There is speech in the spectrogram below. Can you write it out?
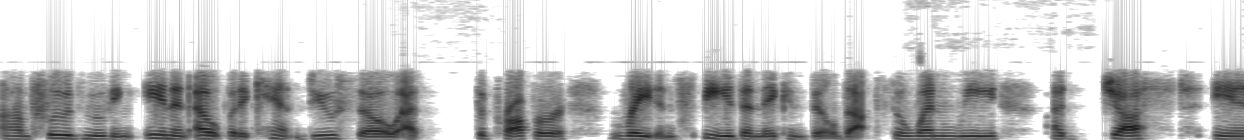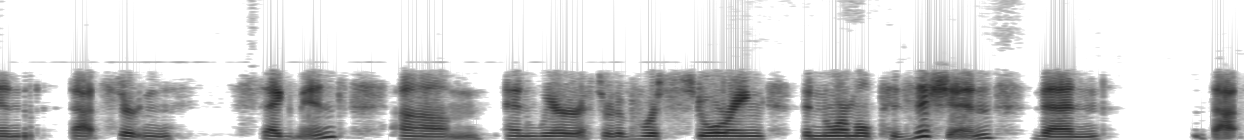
um, fluid's moving in and out, but it can't do so at the proper rate and speed, then they can build up. So when we adjust in that certain segment um, and we're sort of restoring the normal position, then that's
